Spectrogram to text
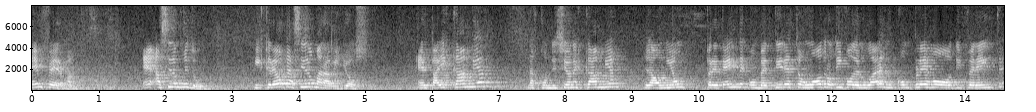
enferma. Eh, ha sido muy duro y creo que ha sido maravilloso. El país cambia, las condiciones cambian, la Unión pretende convertir esto en otro tipo de lugar, en un complejo diferente.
